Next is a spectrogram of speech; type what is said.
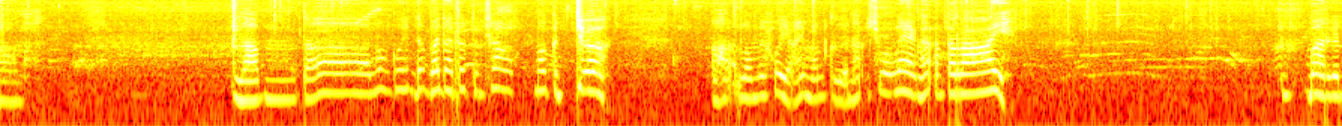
นอนหลับตาลงก็เห็นไปได้จนเช้ามากันเจออะฮะเราไม่ค่อยอยากให้มันเกิดนะช่วงแรกนะอันตรายบ้านกัน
